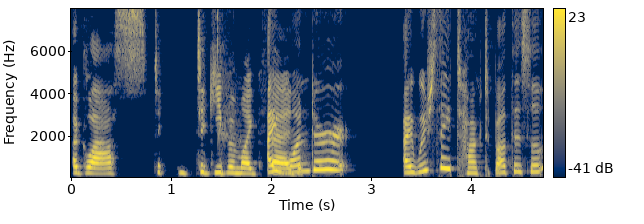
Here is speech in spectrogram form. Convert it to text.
a glass to to keep him like fed. I wonder. I wish they talked about this a-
